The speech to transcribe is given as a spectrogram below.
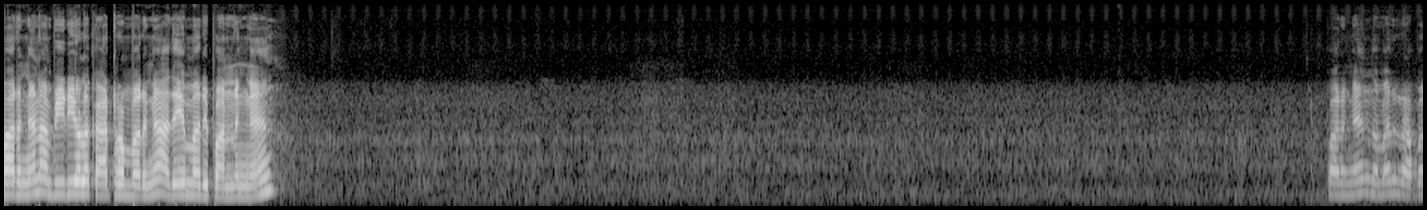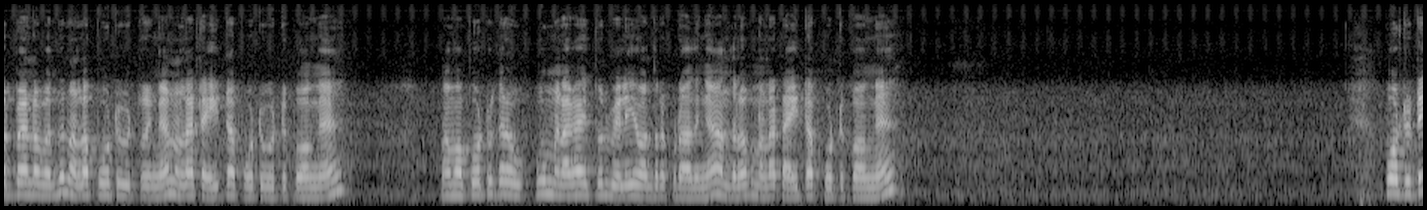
பாருங்கள் நான் வீடியோவில் காட்டுறேன் பாருங்கள் அதே மாதிரி பண்ணுங்க. பாருங்கள் இந்த மாதிரி ரப்பர் பேண்டை வந்து நல்லா போட்டு விட்டுருங்க நல்லா டைட்டாக போட்டு விட்டுக்கோங்க. நம்ம போட்டிருக்கிற உப்பு மிளகாய்த்தூள் வெளியே வந்துடக்கூடாதுங்க அந்தளவுக்கு நல்லா டைட்டாக போட்டுக்கோங்க. போட்டுட்டு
